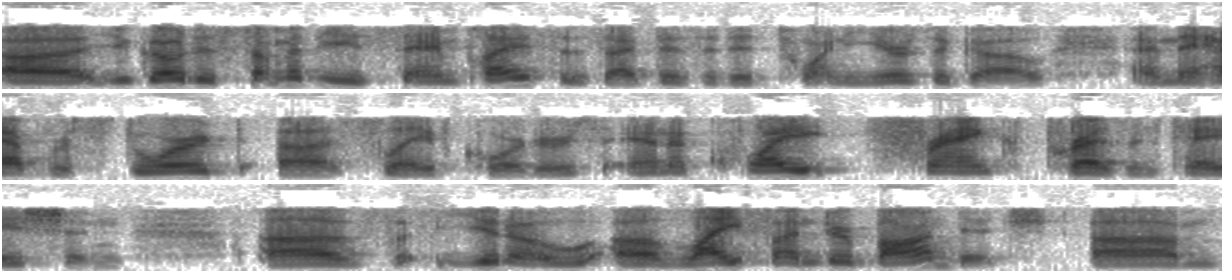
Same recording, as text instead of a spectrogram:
uh, you go to some of these same places I visited 20 years ago, and they have restored uh, slave quarters and a quite frank presentation of you know uh, life under bondage. Um,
